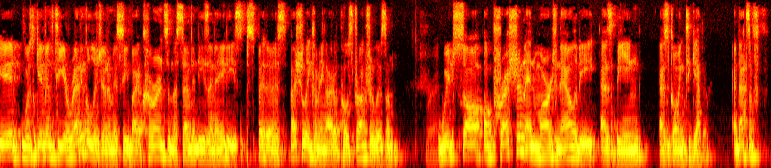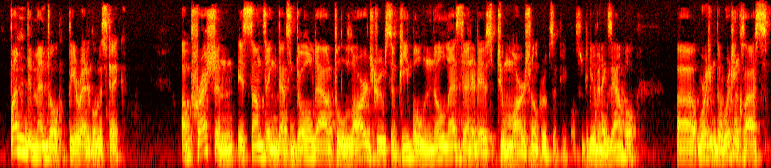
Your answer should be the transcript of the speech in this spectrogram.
it was given theoretical legitimacy by currents in the 70s and 80s, especially coming out of post-structuralism, right. which saw oppression and marginality as being as going together. And that's a fundamental theoretical mistake. Oppression is something that's doled out to large groups of people no less than it is to marginal groups of people. So to give an example, uh, working, the working class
